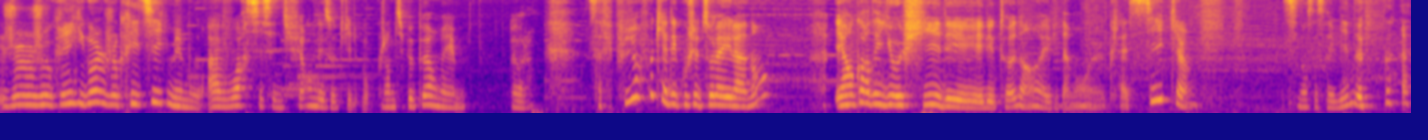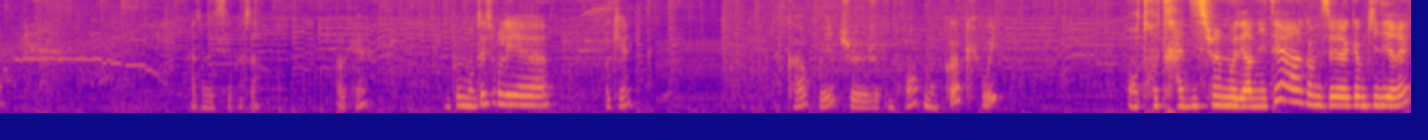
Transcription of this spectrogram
Je, rigole, je critique, mais bon, à voir si c'est différent des autres villes. Bon, j'ai un petit peu peur, mais voilà. Ça fait plusieurs fois qu'il y a des couchers de soleil là, non? Et encore des Yoshi et des, Toads, hein, évidemment, euh, classiques. Sinon, ça serait vide. Attendez, c'est quoi ça? Ok. On peut monter sur les... Euh, ok. D'accord, oui, je, comprends. Bangkok, oui. Entre tradition et modernité, hein, comme, comme qui dirait.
